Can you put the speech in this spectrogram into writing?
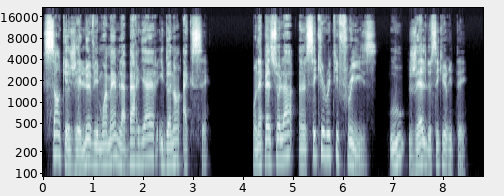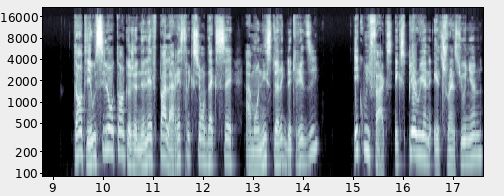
sans que j'aie levé moi-même la barrière y donnant accès. On appelle cela un security freeze ou gel de sécurité. Tant et aussi longtemps que je ne lève pas la restriction d'accès à mon historique de crédit, Equifax, Experian et TransUnion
